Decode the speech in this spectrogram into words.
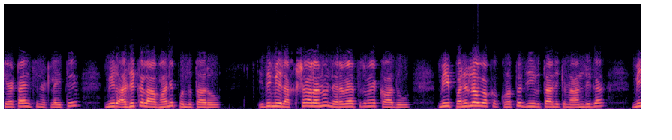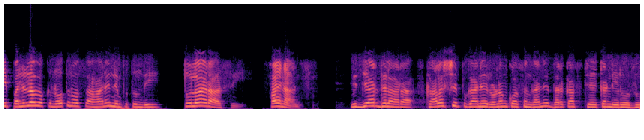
కేటాయించినట్లయితే మీరు అధిక లాభాన్ని పొందుతారు. ఇది మీ లక్ష్యాలను నెరవేర్చడమే కాదు మీ పనిలో ఒక క్రొత్త జీవితానికి నాందిగా మీ పనిలో ఒక నూతనోత్సాహాన్ని నింపుతుంది. తులారాశి ఫైనాన్స్. విద్యార్థులారా స్కాలర్షిప్ కానీ రుణం కోసం కానీ దరఖాస్తు చేయకండి ఈరోజు.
